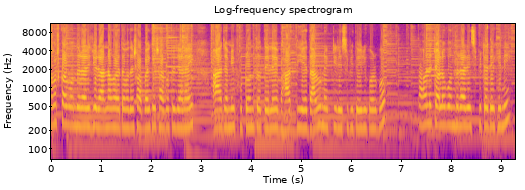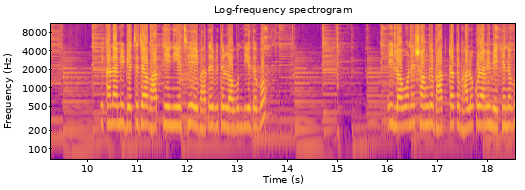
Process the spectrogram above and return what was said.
নমস্কার বন্ধুরা রিজু রান্নাঘরে তোমাদের সবাইকে স্বাগত জানাই। আজ আমি ফুটন্ত তেলে ভাত দিয়ে দারুণ একটি রেসিপি তৈরি করব। তাহলে চলো বন্ধুরা রেসিপিটা দেখে নিই। এখানে আমি বেঁচে যাওয়া ভাত নিয়ে নিয়েছি, এই ভাতের ভিতর লবণ দিয়ে দেব। এই লবণের সঙ্গে ভাতটাকে ভালো করে আমি মেখে নেব।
